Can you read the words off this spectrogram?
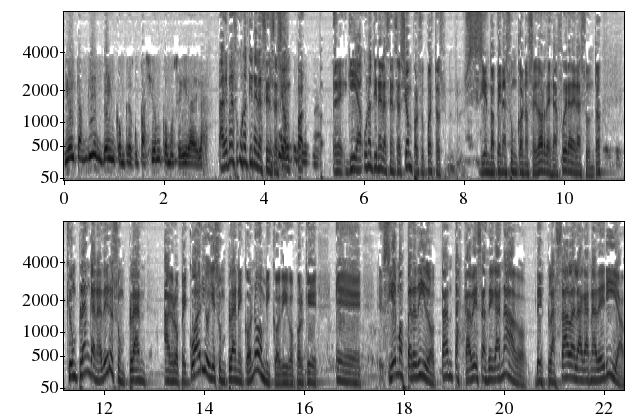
y hoy también ven con preocupación cómo seguir adelante. Además, uno tiene la sensación, por- eh, guía, uno tiene la sensación, por supuesto, siendo apenas un conocedor desde afuera del asunto, que un plan ganadero es un plan agropecuario y es un plan económico, digo, porque eh, si hemos perdido tantas cabezas de ganado, desplazada la ganadería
